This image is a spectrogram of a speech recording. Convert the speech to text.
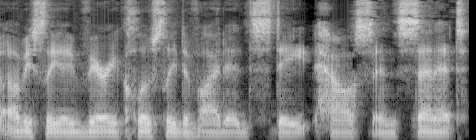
obviously a very closely divided state house and senate.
